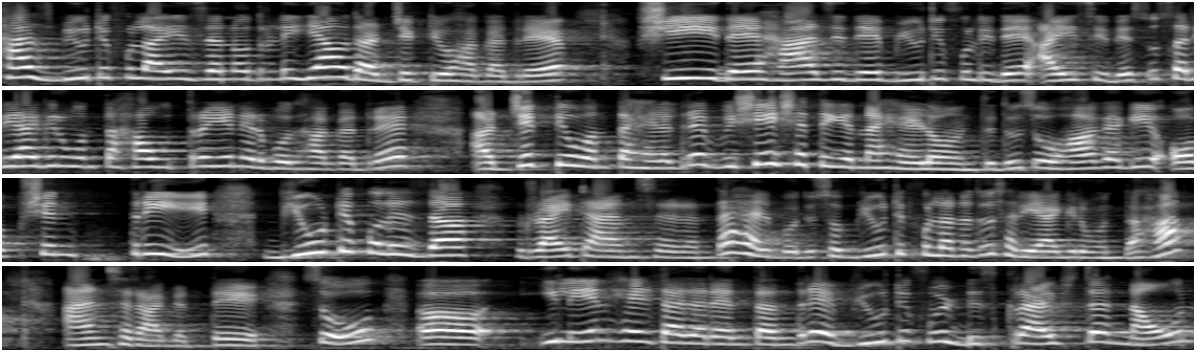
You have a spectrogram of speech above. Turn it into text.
has beautiful eyes ಅನ್ನೋದ್ರಲ್ಲಿ ಯಾವ್ದು ಅಬ್ಜೆಕ್ಟಿವ್ ಹಾಗಾದರೆ? ಶೀ ಇದೆ ಹ್ಯಾಸ್ ಇದೆ ಬ್ಯೂಟಿಫುಲ್ ಇದೆ ಐಸ್ ಇದೆ. ಸೊ ಸರಿಯಾಗಿರುವಂತಹ ಉತ್ತರ ಏನಿರ್ಬೋದು ಹಾಗಾದರೆ? ಅಬ್ಜೆಕ್ಟಿವ್ ಅಂತ ಹೇಳಿದ್ರೆ ವಿಶೇಷತೆಯನ್ನು ಹೇಳೋ ಅಂಥದ್ದು ಸೊ ಹಾಗಾಗಿ option three beautiful is the right answer ಅಂತ ಹೇಳ್ಬೋದು. ಸೊ ಬ್ಯೂಟಿಫುಲ್ ಅನ್ನೋದು ಸರಿಯಾಗಿರುವಂತಹ ಆನ್ಸರ್ ಆಗುತ್ತೆ. ಸೊ ಇಲ್ಲಿ ಏನು ಹೇಳ್ತಾ ಇದ್ದಾರೆ ಅಂತಂದರೆ beautiful describes the noun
